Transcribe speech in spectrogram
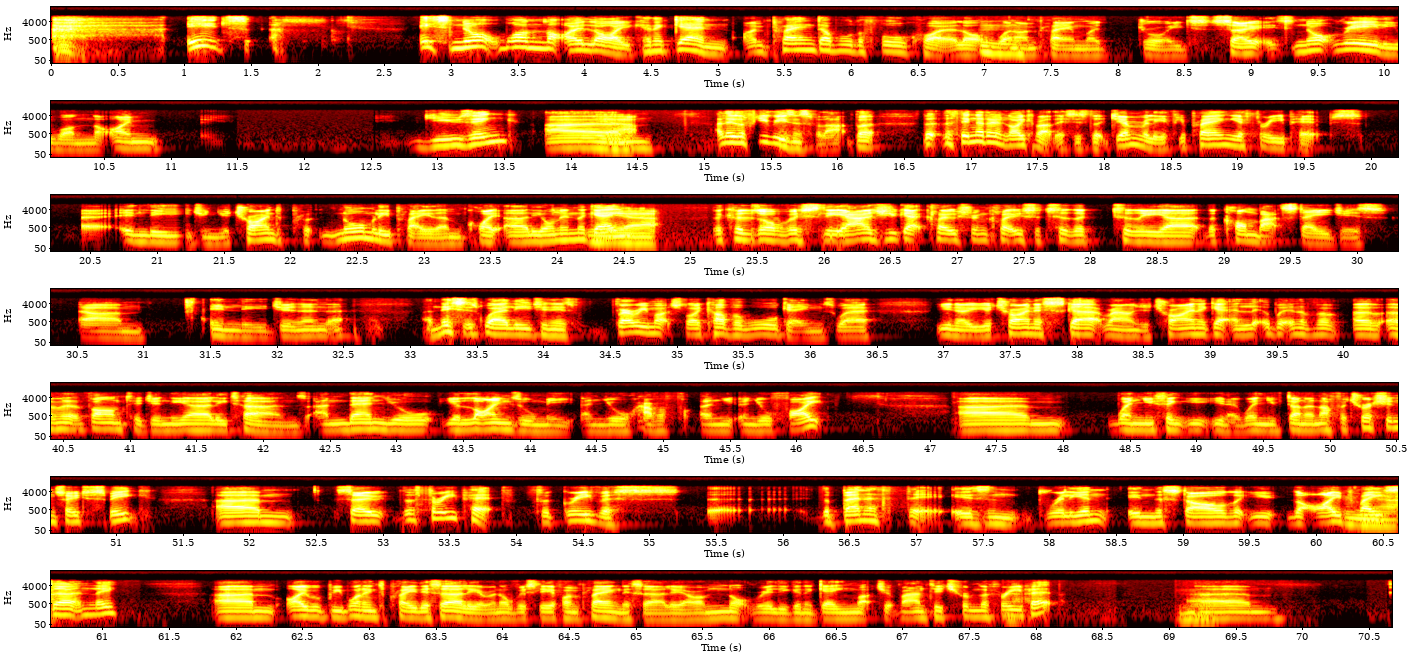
it's it's not one that I like. And again, I'm playing double the fall quite a lot when Mhm. I'm playing my droids. So it's not really one that I'm using. Um, Yeah. And there's a few reasons for that. But the, the thing I don't like about this is that generally, if you're playing your three pips uh, in Legion, you're trying to pl- normally play them quite early on in the game Yeah, because obviously as you get closer and closer to the to the uh, the combat stages um, in Legion, and uh, and this is where Legion is very much like other war games, where you know you're trying to skirt around, you're trying to get a little bit of, a, of, of an advantage in the early turns, and then your your lines will meet, and you'll have a and, you, and you'll fight. Um, when you think you you know when you've done enough attrition, so to speak. Um, so the three pip for Grievous, uh, the benefit isn't brilliant in the style that you that I play. Certainly, um, I would be wanting to play this earlier, and obviously, if I'm playing this earlier, I'm not really going to gain much advantage from the three pip. Um,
